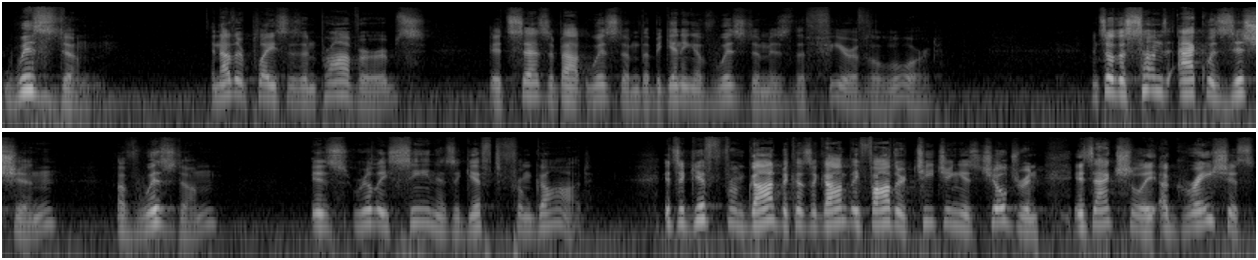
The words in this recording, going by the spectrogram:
wisdom. In other places in Proverbs, it says about wisdom the beginning of wisdom is the fear of the Lord. And so the son's acquisition of wisdom is really seen as a gift from God. It's a gift from God because a godly father teaching his children is actually a gracious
